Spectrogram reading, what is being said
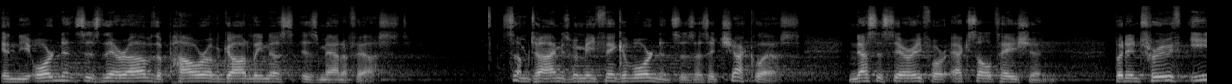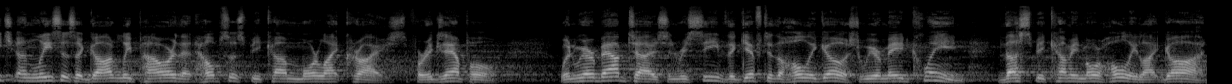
in the ordinances thereof, the power of godliness is manifest. Sometimes we may think of ordinances as a checklist necessary for exaltation. But in truth, each unleashes a godly power that helps us become more like Christ. For example, when we are baptized and receive the gift of the Holy Ghost, we are made clean, thus becoming more holy like God.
